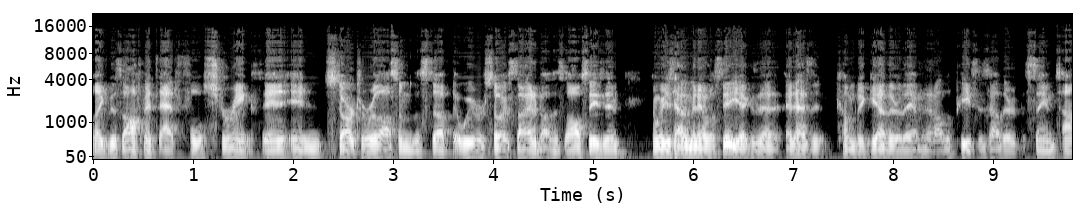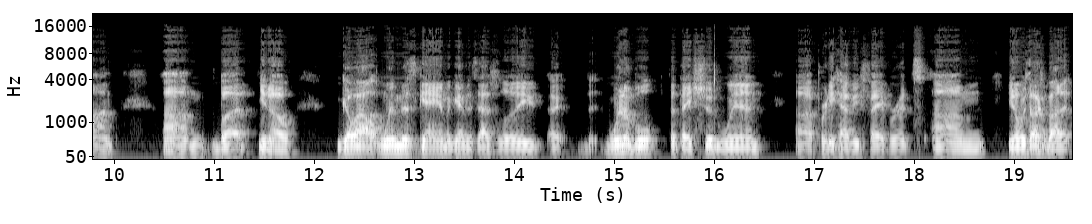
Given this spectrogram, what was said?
like this offense at full strength and, and, start to realize some of the stuff that we were so excited about this offseason. And we just haven't been able to see it yet because it hasn't come together. They haven't had all the pieces out there at the same time. Um, but, you know, go out, win this game. Again, it's absolutely uh, winnable that they should win. Uh, pretty heavy favorites. Um, you know, we talked about it.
